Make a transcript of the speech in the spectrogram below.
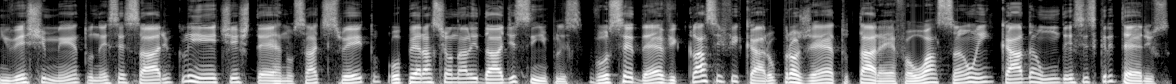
investimento necessário, cliente externo satisfeito, operacionalidade simples. Você deve classificar o projeto, tarefa ou ação em cada um desses critérios.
